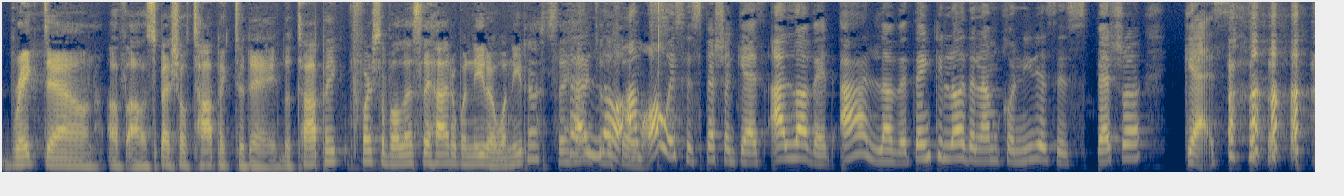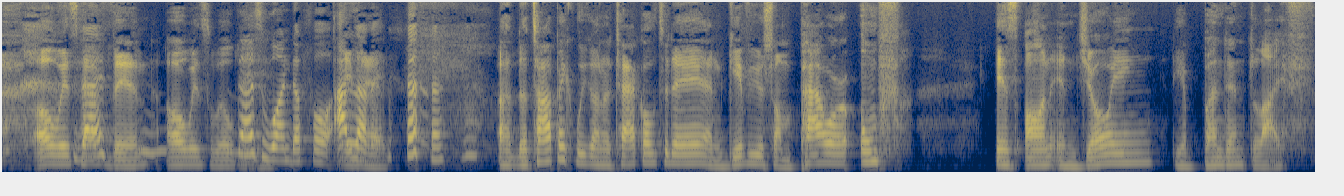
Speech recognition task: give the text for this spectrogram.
breakdown of our special topic today. The topic, first of all, let's say hi to Juanita. Juanita, say hi to the Hello, folks. I'm always his special guest. I love it. I love it. Thank you, Lord, that I'm Cornelius' special guest. always have That's- been, always will be. That's wonderful. I love it. Uh, the topic we're going to tackle today and give you some power oomph is on enjoying the abundant life.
